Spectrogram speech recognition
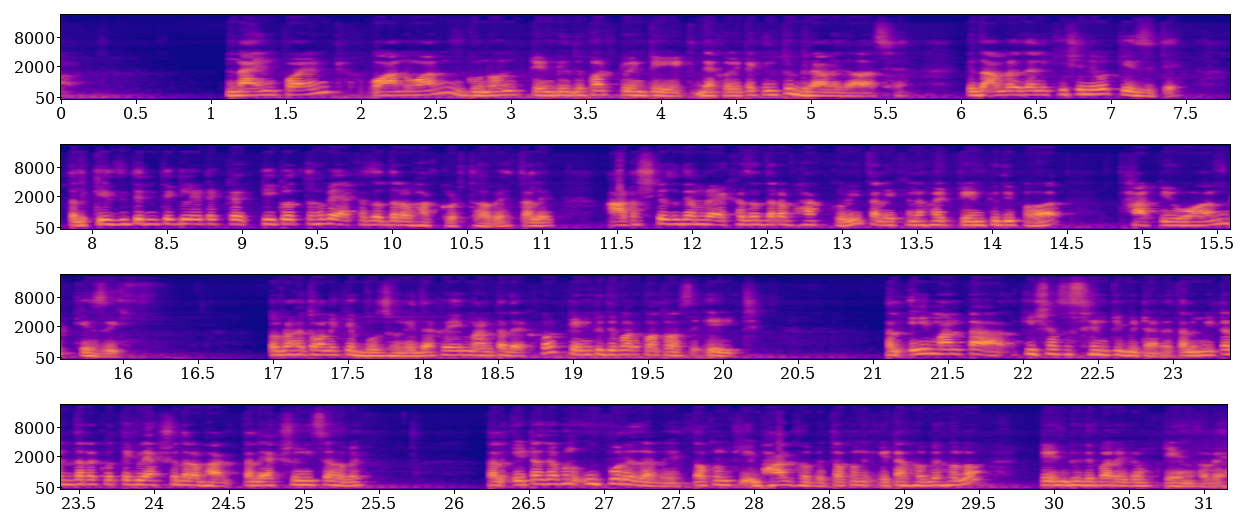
নাইন পয়েন্ট ওয়ান ওয়ান গুণন ten to the power twenty eight দেখো, এটা কিন্তু গ্রামে দেওয়া আছে। কিন্তু আমরা জানি কিসে নিব? কেজিতে। তাহলে কেজিতে নিতে গেলে এটা কি করতে হবে? এক হাজার দ্বারা ভাগ করতে হবে। তাহলে আঠাশকে যদি আমরা এক হাজার দ্বারা ভাগ করি, তাহলে এখানে হয় ten to the power thirty one kg. তোমরা হয়তো অনেকে বুঝুনি। দেখো এই মানটা দেখো টেন টু দি পাওয়ার কত আছে? এইট তাহলে এই মানটা কিসে আছে? সেন্টিমিটারে তাহলে মিটার দ্বারা করতে গেলে একশো দ্বারা ভাগ, তাহলে একশো নিচে হবে। তাহলে এটা যখন উপরে যাবে, তখন কি ভাগ হবে? তখন এটা হবে হলো টেন টু দি পাওয়ার এরকম টেন হবে।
